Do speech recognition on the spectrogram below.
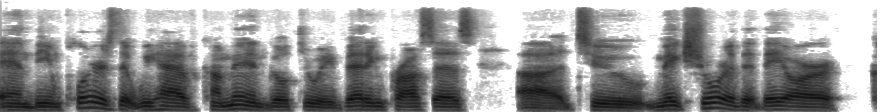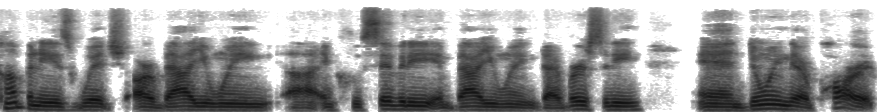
and the employers that we have come in go through a vetting process uh, to make sure that they are companies which are valuing uh, inclusivity and valuing diversity and doing their part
